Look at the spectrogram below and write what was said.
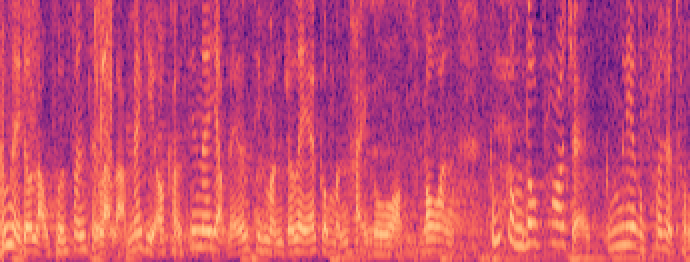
咁嚟到樓盤分析啦，嗱 Maggie，我頭先咧入嚟嗰時問咗你一個問題嘅喎，我問咁咁多 project，咁呢一個 project 同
